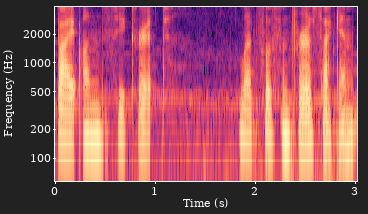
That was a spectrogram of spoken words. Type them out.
by Unsecret. Let's listen for a second.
